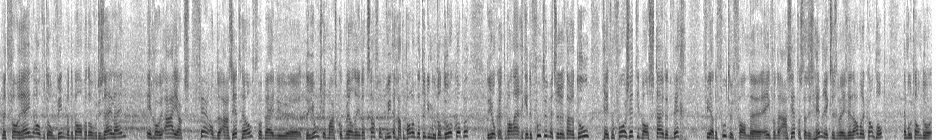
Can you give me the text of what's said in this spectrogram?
met Van Rijn. Overtoom wint, maar de bal gaat over de zijlijn. Ingooi Ajax ver op de AZ-helft. Waarbij nu uh, de Jong zich maar eens komt melden in dat strafschopgebied. Daar gaat de bal ook naartoe. Die moet dan doorkoppen. De Jong krijgt de bal eigenlijk in de voeten. Met zijn rug naar het doel. Geeft een voorzet. Die bal stuit het weg via de voeten van uh, een van de AZ'ers. Dat is Hendriksen geweest. Weer de andere kant op. En moet dan door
